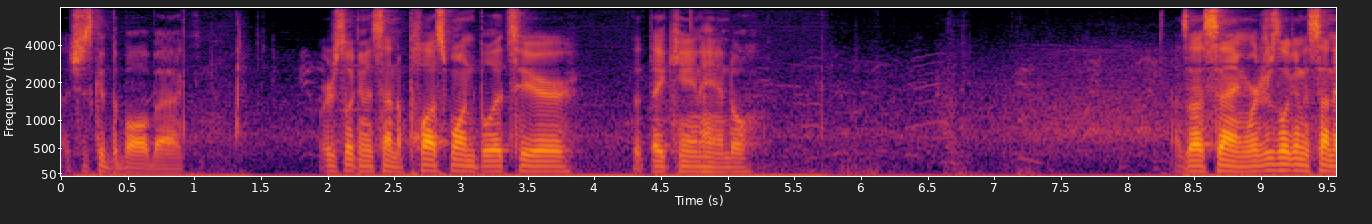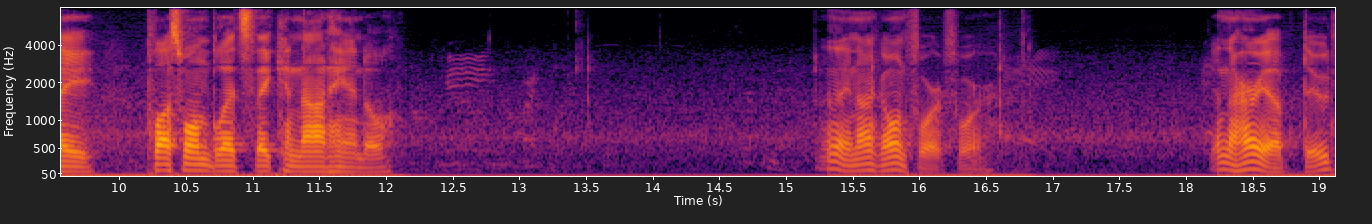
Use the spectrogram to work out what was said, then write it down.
Let's just get the ball back. We're just looking to send a plus one blitz here that they can't handle. As I was saying, we're just looking to send a plus one blitz they cannot handle. What are they not going for it for? Get in the hurry up, dude.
